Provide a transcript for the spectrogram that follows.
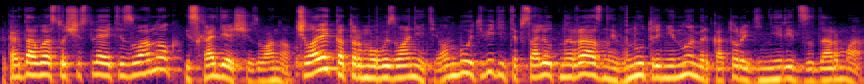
А когда вы осуществляете звонок, исходящий звонок, человек, которому вы звоните, он будет видеть абсолютно разный внутренний номер, который генерит задарма.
